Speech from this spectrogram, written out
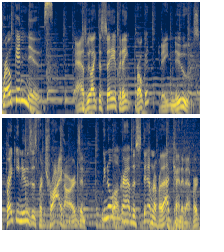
Broken news. As we like to say, if it ain't broken, it ain't news. Breaking news is for tryhards, and we no longer have the stamina for that kind of effort,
